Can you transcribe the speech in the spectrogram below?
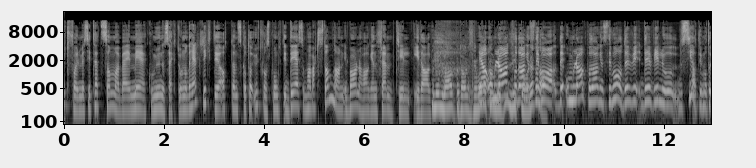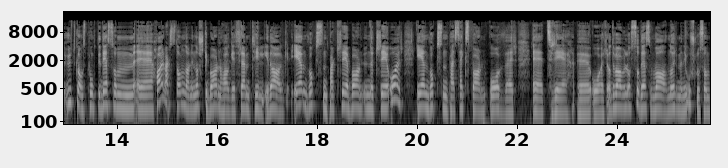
utformes i tett samarbeid med kommunesektoren. og Det er helt riktig at den skal ta utgangspunkt i det som har vært standarden i barnehagen frem til i dag. Men om lag på dagens nivå? Ja, kan om bli lag litt på dagens dårligere, nivå, det, om lag på dagens nivå, det, det vil jo si at vi må ta utgangspunkt i det som eh, har vært standarden i norske barnehager frem til i dag. Én voksen per tre barn under tre år, én voksen per seks barn over eh, tre eh, år. Og Det var vel også det som var normen i Oslo, som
